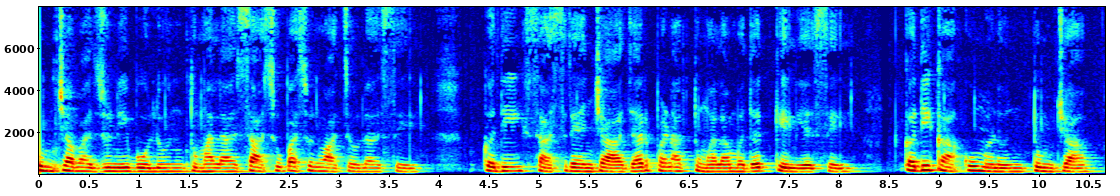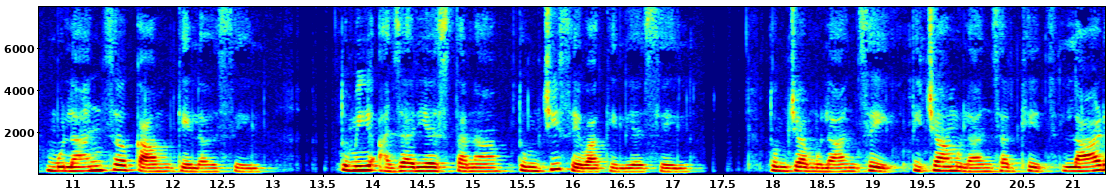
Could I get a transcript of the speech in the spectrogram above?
तुमच्या बाजूने बोलून तुम्हाला सासूपासून वाचवलं असेल. कधी सासऱ्यांच्या आजारपणात तुम्हाला मदत केली असेल. कधी काकू म्हणून तुमच्या मुलांचं काम केलं असेल. तुम्ही आजारी असताना तुमची सेवा केली असेल. तुमच्या मुलांचे तिच्या मुलांसारखेच लाड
